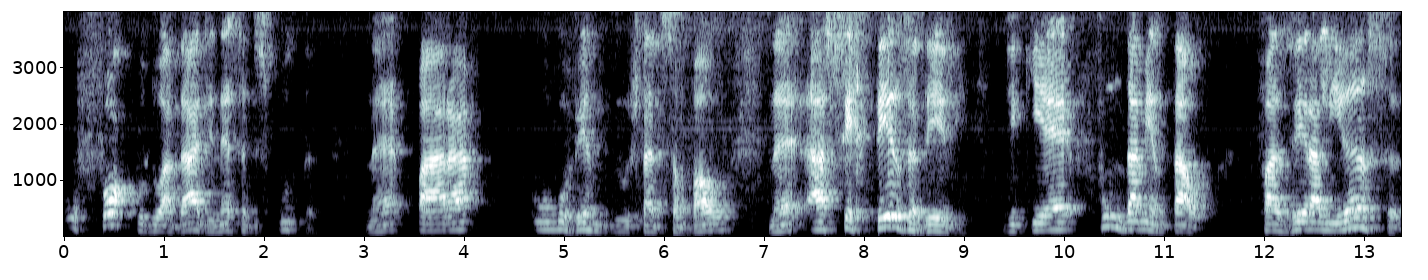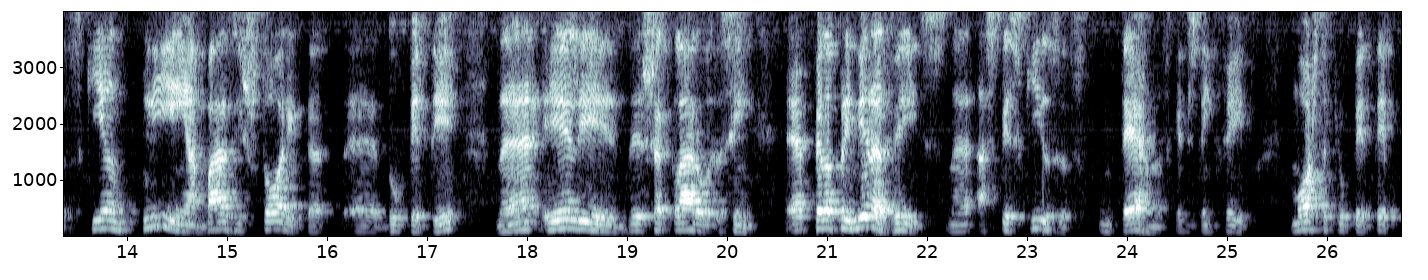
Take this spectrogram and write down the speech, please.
O foco do Haddad nessa disputa né, para o governo do Estado de São Paulo, né, a certeza dele de que é fundamental fazer alianças que ampliem a base histórica é, do PT, né? Ele deixa claro, assim, é, pela primeira vez, né, as pesquisas internas que eles têm feito mostram que o PT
